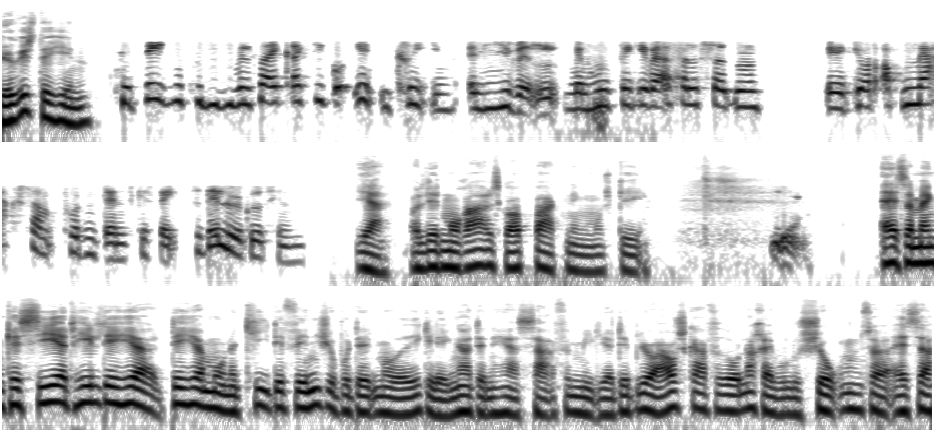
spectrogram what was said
Lykkes det hende? Til det, fordi de ville så ikke rigtig gå ind i krigen alligevel, men hun fik i hvert fald sådan øh, gjort opmærksom på den danske stat, så det lykkedes hende. Ja, og lidt moralsk opbakning måske. Ja. Altså man kan sige, at hele det her, det her monarki, det findes jo på den måde ikke længere, den her zarfamilie. Det blev afskaffet under revolutionen, så altså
